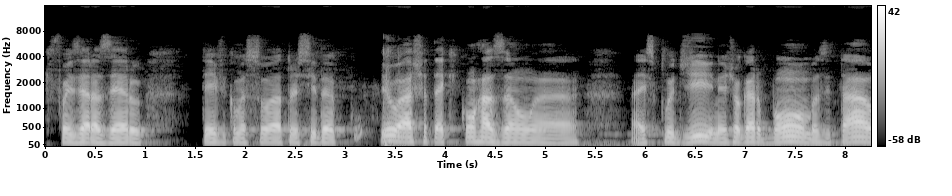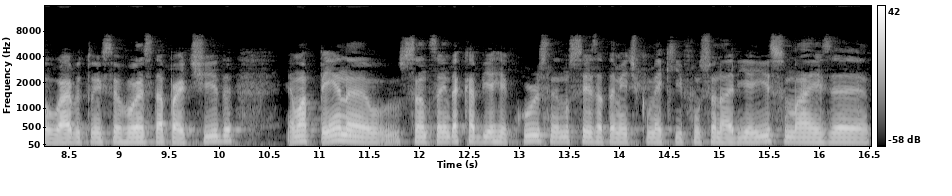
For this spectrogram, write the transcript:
que foi 0 a 0 teve, começou a torcida, eu acho até que com razão, a, a explodir, né? Jogaram bombas e tal. O árbitro encerrou antes da partida. É uma pena, o Santos ainda cabia recurso, né? Não sei exatamente como é que funcionaria isso, mas é,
